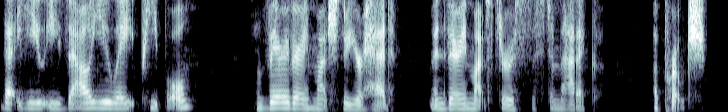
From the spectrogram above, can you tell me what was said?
that you evaluate people very, very much through your head and very much through a systematic approach.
